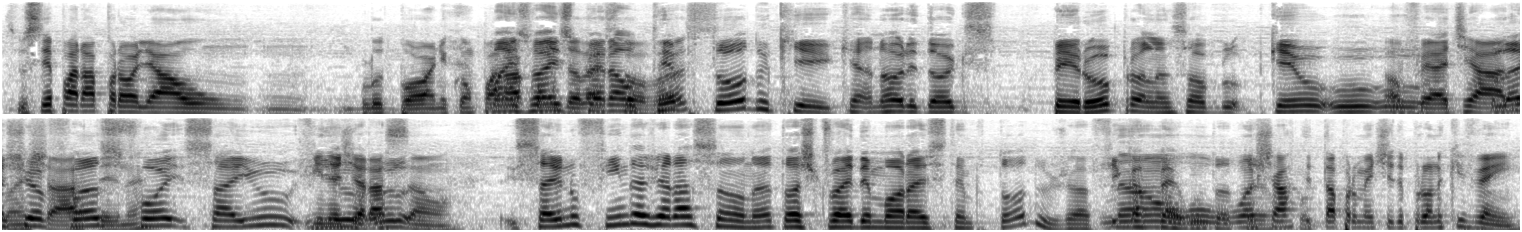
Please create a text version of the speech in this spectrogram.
Se você parar pra olhar um, um Bloodborne e comparar Mas com vai o The esperar Last o of tempo Us, todo que, que a Naughty Dog esperou pra lançar o Blue. Porque o. o, foi adiado, o Last o of Us né? foi, saiu. fim da geração. E saiu no fim da geração, né? Tu acha que vai demorar esse tempo todo? Já fica a não, pergunta. o, o um Uncharted pouco. tá prometido pro ano que vem.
